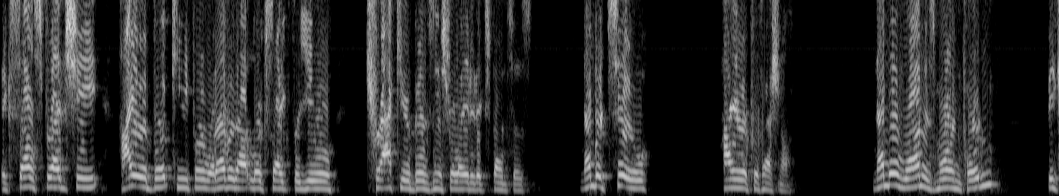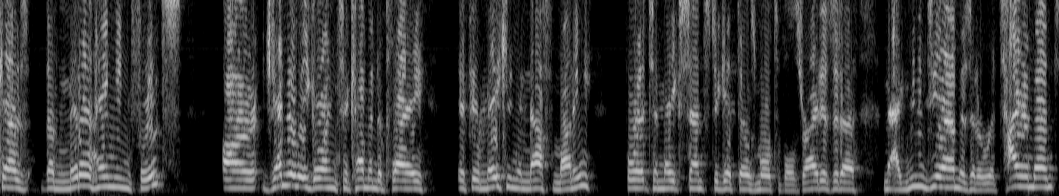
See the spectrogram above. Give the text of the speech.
Excel spreadsheet, hire a bookkeeper, whatever that looks like for you track your business related expenses. Number two, hire a professional. Number one is more important because the middle hanging fruits are generally going to come into play if you're making enough money for it to make sense to get those multiples, right? Is it a magnesium? Is it a retirement?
